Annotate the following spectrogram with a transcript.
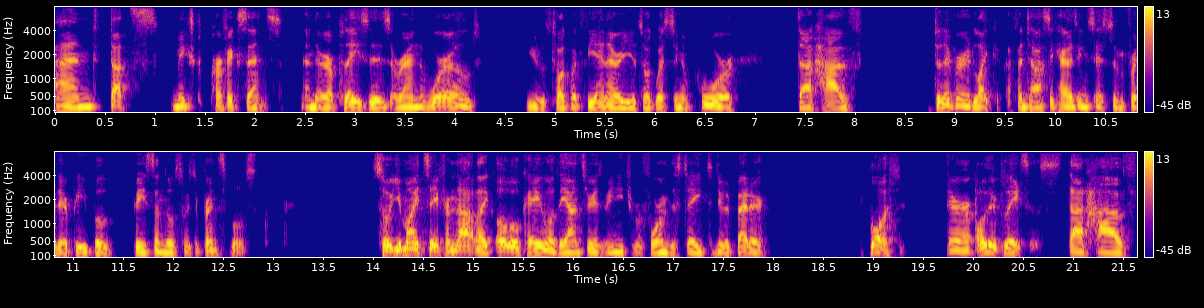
And that's makes perfect sense. And there are places around the world, you'll talk about Vienna or you'll talk about Singapore, that have delivered like a fantastic housing system for their people based on those sorts of principles. So you might say from that, like, oh, okay, well, the answer is we need to reform the state to do it better. But there are other places that have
